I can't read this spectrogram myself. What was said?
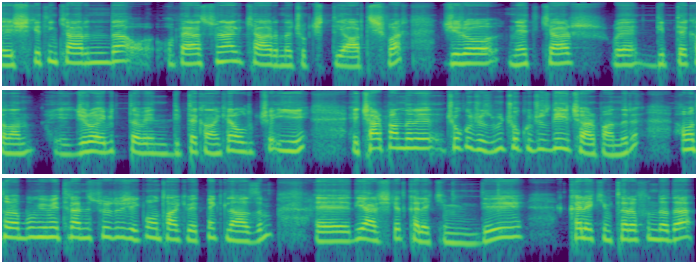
e, şirketin karında operasyonel karında çok ciddi artış var. Ciro, net kar ve dipte kalan e, Ciro, EBITDA ve dipte kalan kar oldukça iyi. E, çarpanları çok ucuz mu? Çok ucuz değil çarpanları. Ama tabii bu büyüme trendini sürdürecek mi? Onu takip etmek lazım. E, diğer şirket Kalekim'di. Kalekim tarafında da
